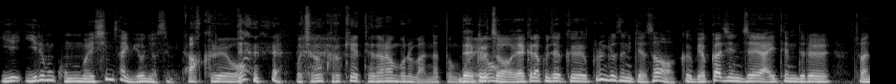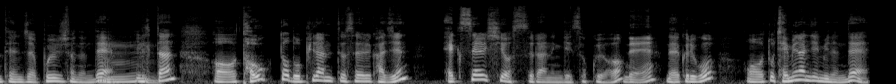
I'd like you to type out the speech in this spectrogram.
이 이름 공모의 심사위원이었습니다. 아 그래요? 뭐 제가 그렇게 대단한 분을 만났던 네, 거예요. 네, 그렇죠. 예, 네, 그래갖고 이제 그 폴 윤 교수님께서 그 몇 가지 이제 아이템들을 저한테 이제 보여주셨는데 음. 일단 어 더욱 더 높이라는 뜻을 가진 엑셀시어스라는 게 있었고요. 네. 네, 그리고 어, 또 재미난 재미있는데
